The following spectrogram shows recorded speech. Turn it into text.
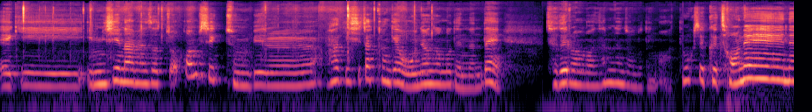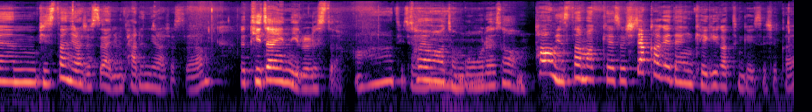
아기 임신하면서 조금씩 준비를 하기 시작한 게 5년 정도 됐는데 제대로 한 건 3년 정도 된 것 같아요. 혹시 그 전에는 비슷한 일 하셨어요? 아니면 다른 일 하셨어요? 디자인 일을 했어요. 아, 디자인. 서양화 전공을 해서 처음 인스타마켓을 시작하게 된 계기 같은 게 있으실까요?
